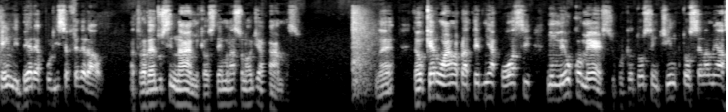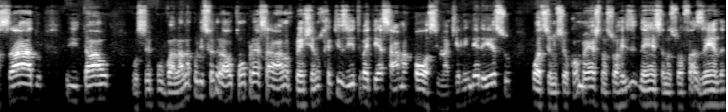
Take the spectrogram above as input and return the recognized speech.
quem libera é a Polícia Federal, através do SINARM, que é o Sistema Nacional de Armas. Né? Então, eu quero uma arma para ter minha posse no meu comércio, porque eu estou sentindo que estou sendo ameaçado e tal. Você vai lá na Polícia Federal, compra essa arma, preenchendo os requisitos, vai ter essa arma posse naquele endereço, pode ser no seu comércio, na sua residência, na sua fazenda,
